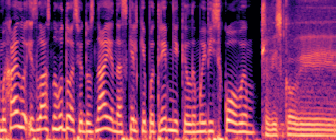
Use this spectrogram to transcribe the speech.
Михайло із власного досвіду знає, наскільки потрібні килими військовим. Військові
